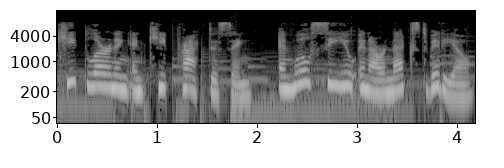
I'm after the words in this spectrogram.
Keep learning and keep practicing, and we'll see you in our next video.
